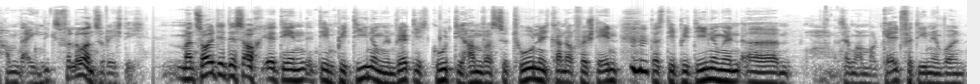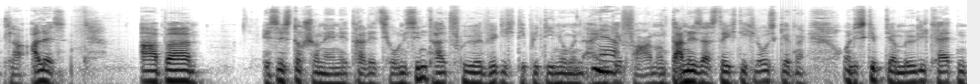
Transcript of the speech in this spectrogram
haben da eigentlich nichts verloren so richtig. Man sollte das auch äh, den, den Bedienungen wirklich gut, die haben was zu tun. Ich kann auch verstehen, dass die Bedienungen, äh, sagen wir mal, Geld verdienen wollen, klar, alles. Aber es ist doch schon eine Tradition. Es sind halt früher wirklich die Bedienungen eingefahren und dann ist erst richtig losgegangen. Und es gibt ja Möglichkeiten,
